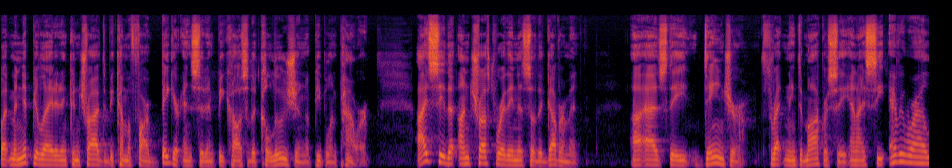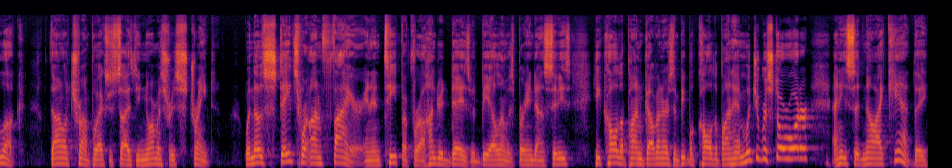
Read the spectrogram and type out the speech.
but manipulated and contrived to become a far bigger incident because of the collusion of people in power. I see the untrustworthiness of the government uh, as the danger threatening democracy. And I see everywhere I look Donald Trump, who exercised enormous restraint. When those states were on fire in Antifa for 100 days when BLM was burning down cities, he called upon governors and people called upon him, Would you restore order? And he said, No, I can't. The,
